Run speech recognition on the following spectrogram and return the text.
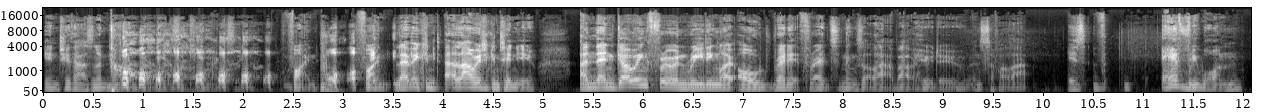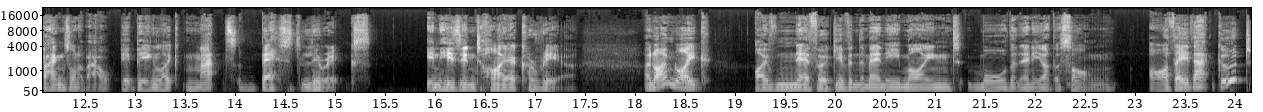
in 2009. by the Fine, fine. Let me con- allow me to continue. And then going through and reading like old Reddit threads and things like that about hoodoo and stuff like that is th- everyone bangs on about it being like Matt's best lyrics in his entire career. And I'm like, I've never given them any mind more than any other song. Are they that good?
